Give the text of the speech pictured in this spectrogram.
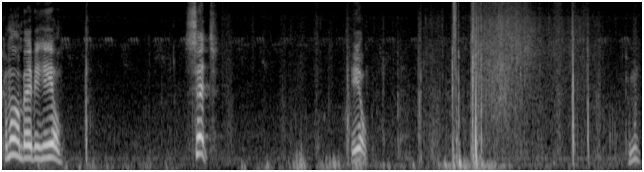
Come on, baby, heel. Sit. Heel. Come on.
